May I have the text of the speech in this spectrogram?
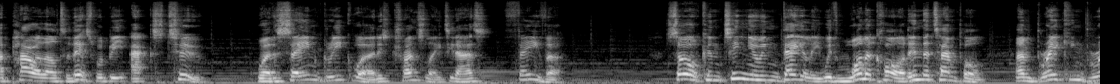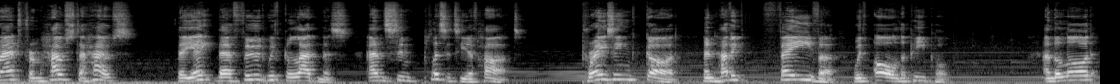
A parallel to this would be Acts 2, where the same Greek word is translated as favour. So, continuing daily with one accord in the temple and breaking bread from house to house, they ate their food with gladness and simplicity of heart, praising God and having favour with all the people and the Lord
